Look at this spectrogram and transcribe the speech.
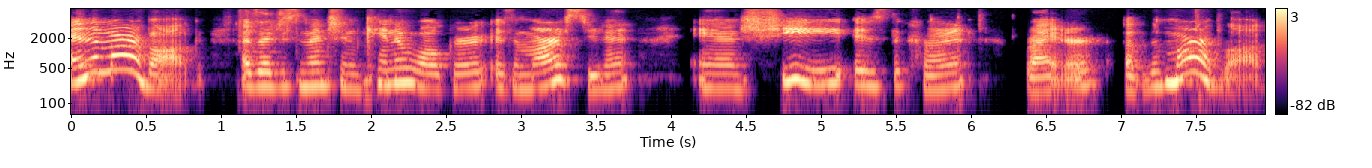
And the Mara blog. As I just mentioned, Kenna Walker is a Mara student, and she is the current writer of the Mara blog.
